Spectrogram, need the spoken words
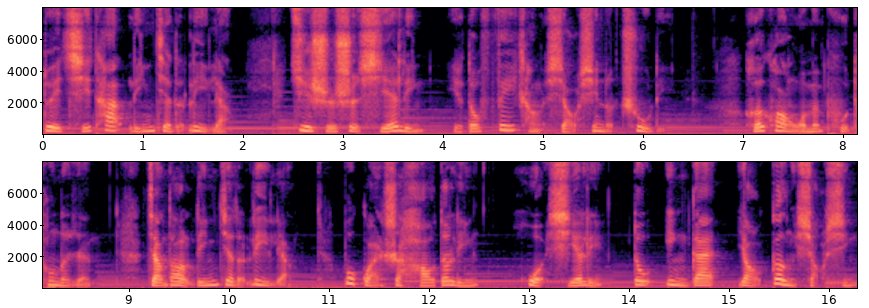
对其他灵界的力量，即使是邪灵，也都非常小心地处理。何况我们普通的人，讲到灵界的力量，不管是好的灵或邪灵，都应该要更小心。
